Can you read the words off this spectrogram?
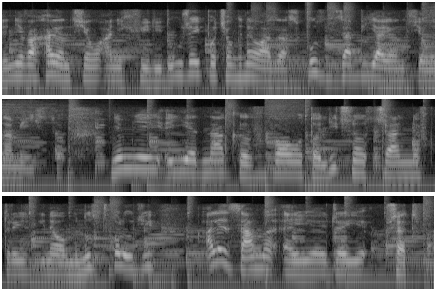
nie wahając się ani chwili dłużej, pociągnęła za spust, zabijając ją na miejscu. Niemniej jednak wywołało to liczną strzelaninę, w której zginęło mnóstwo ludzi, ale sam AJ przetrwał.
